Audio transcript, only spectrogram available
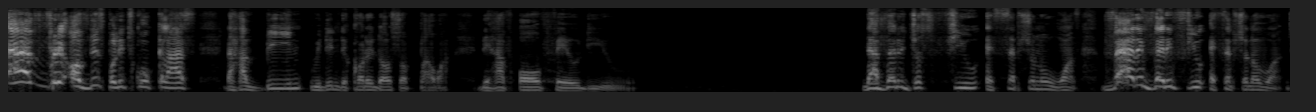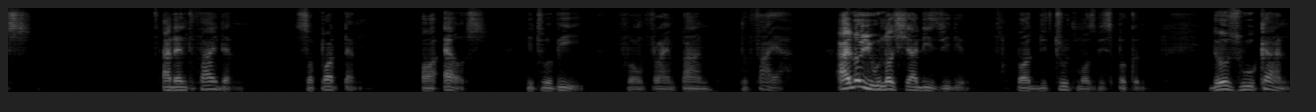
every of this political class that have been within the corridors of power. They have all failed you. There are very just few exceptional ones. Very, very few exceptional ones. Identify them, support them, or else it will be from frying pan to fire. I know you will not share this video, but the truth must be spoken. Those who can,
